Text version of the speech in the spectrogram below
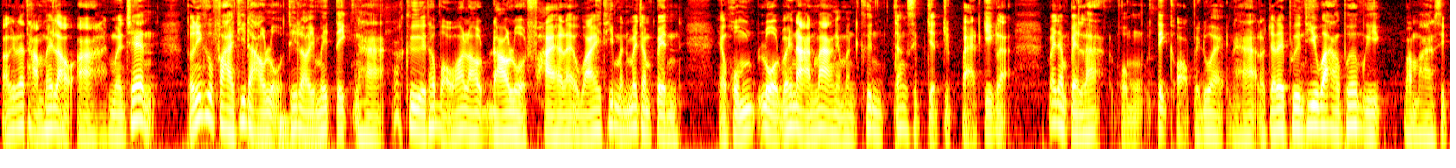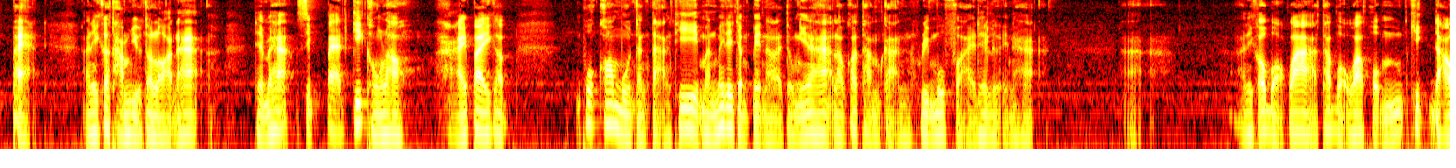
มันก็จะทำให้เราอ่าเหมือนเช่น ตัวนี้คือไฟล์ที่ดาวน์โหลดที่เรายังไม่ติ๊กนะฮะก็คือถ้าบอกว่าเราดาวน์โหลดไฟล์อะไรไว้ที่มันไม่จำเป็น อย่างผมโหลดไว้นานมากเนี่ยมันขึ้นตั้ง 17.8 กิกละไม่จำเป็นละผมติ๊กออกไปด้วยนะฮะเราจะได้พื้นที่ว่างเพิ่มอีกประมาณ 18 อันนี้ก็ทำอยู่ตลอดนะฮะเห็นไหมฮะ18 กิกของเราหายไปกับ พวกข้อมูลต่างๆ ที่มันไม่ได้จำเป็นอะไรตรงนี้นะฮะ เราก็ทำการ remove ไฟล์ได้เลยนะฮะอันนี้เขาบอกว่าถ้าบอกว่าผมคลิกดาว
